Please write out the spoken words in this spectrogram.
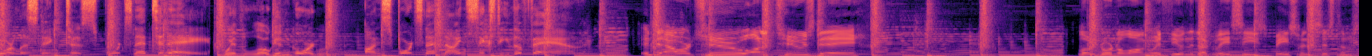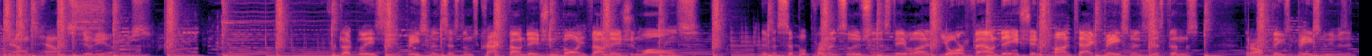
You're listening to Sportsnet Today with Logan Gordon on Sportsnet 960 The Fan. Into hour two on a Tuesday. Logan Gordon along with you in the Doug Lacey's Basement Systems downtown studios. For Doug Lacey's Basement Systems, Crack Foundation, bowing Foundation walls. Have a simple permanent solution to stabilize your foundation. Contact Basement Systems. They're all things basement. Visit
